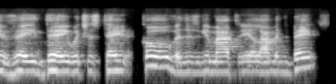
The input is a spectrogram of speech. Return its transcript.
Kevei Day, which is Kov, it is Gematria Lamed Beis.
